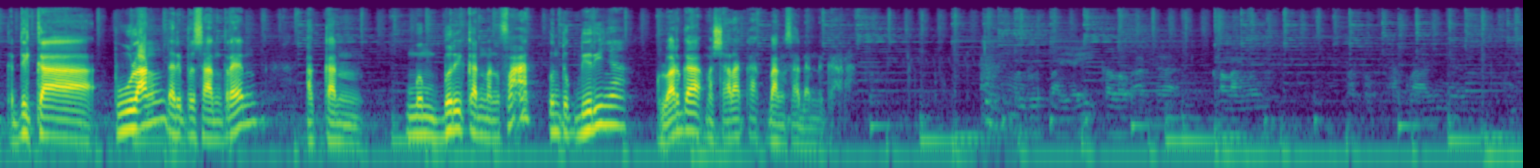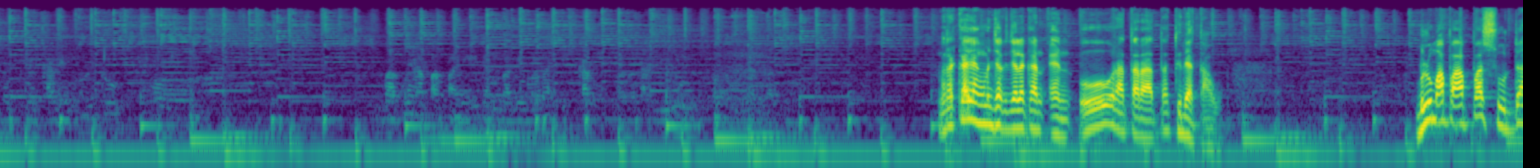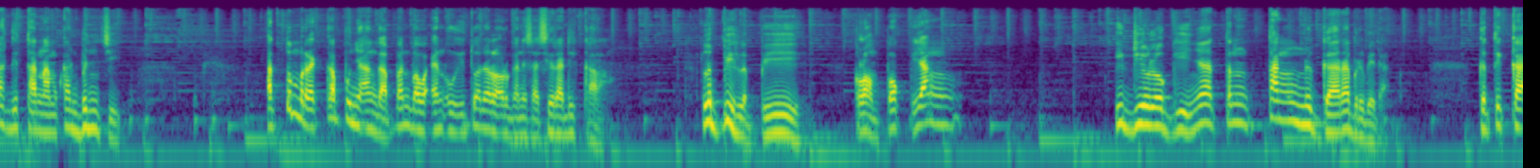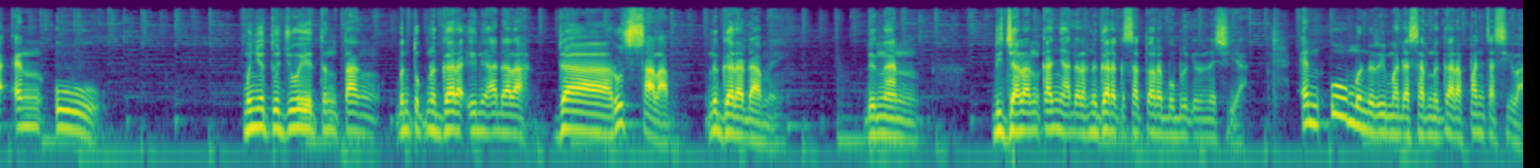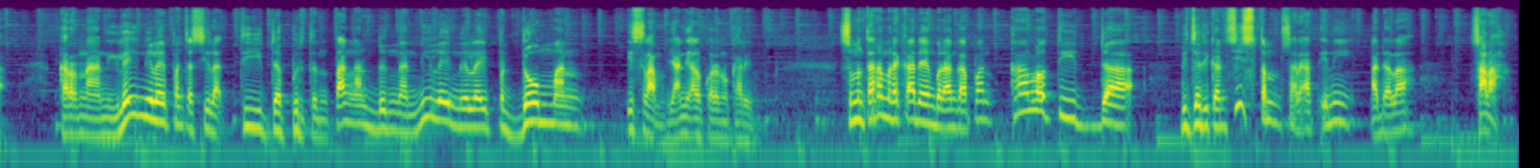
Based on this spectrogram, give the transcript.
ketika pulang dari pesantren akan memberikan manfaat untuk dirinya, keluarga, masyarakat, bangsa dan negara. Mereka yang menjelek-jelekan NU rata-rata tidak tahu. Belum apa-apa sudah ditanamkan benci. Atau mereka punya anggapan bahwa NU itu adalah organisasi radikal. Lebih-lebih kelompok yang ideologinya tentang negara berbeda. Ketika NU menyetujui tentang bentuk negara ini adalah Darussalam, negara damai. Dengan dijalankannya adalah negara kesatuan Republik Indonesia. NU menerima dasar negara Pancasila karena nilai-nilai Pancasila tidak bertentangan dengan nilai-nilai pedoman Islam, yakni Al-Quranul Karim. Sementara mereka ada yang beranggapan kalau tidak dijadikan sistem syariat ini adalah salah.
